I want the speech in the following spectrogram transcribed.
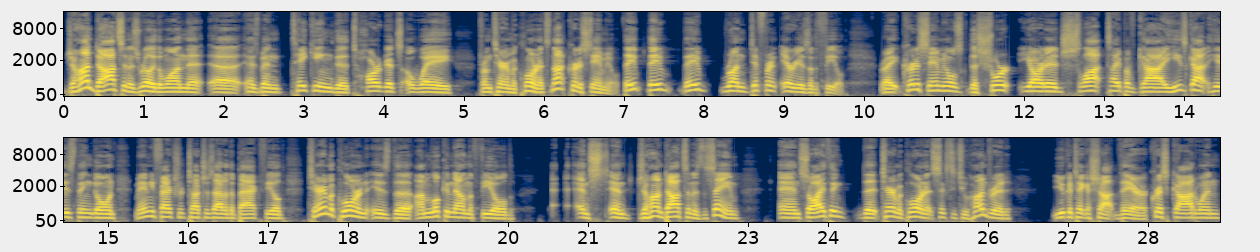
Jahan Dotson is really the one that uh, has been taking the targets away from Terry McLaurin. It's not Curtis Samuel. They they they run different areas of the field, right? Curtis Samuel's the short yardage slot type of guy. He's got his thing going. Manufactured touches out of the backfield. Terry McLaurin is the I'm looking down the field and and Jahan Dotson is the same, and so I think that Terry McLaurin at 6200, you could take a shot there. Chris Godwin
